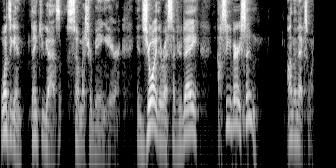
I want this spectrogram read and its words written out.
Once again, thank you guys so much for being here. Enjoy the rest of your day. I'll see you very soon on the next one.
